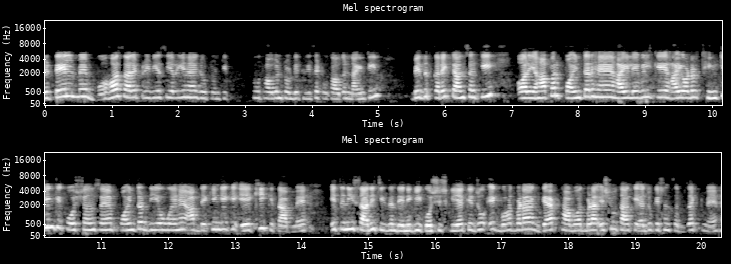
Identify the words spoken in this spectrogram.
डिटेल में बहुत सारे प्रीवियस ईयर ये हैं जो ट्वेंटी टू से two thousand nineteen with correct answer की। और यहाँ पर पॉइंटर हैं हाई लेवल के हाई ऑर्डर थिंकिंग के क्वेश्चंस हैं पॉइंटर दिए हुए हैं। आप देखेंगे कि एक ही किताब में इतनी सारी चीज़ें देने की कोशिश की है कि जो एक बहुत बड़ा गैप था, बहुत बड़ा इशू था कि एजुकेशन सब्जेक्ट में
